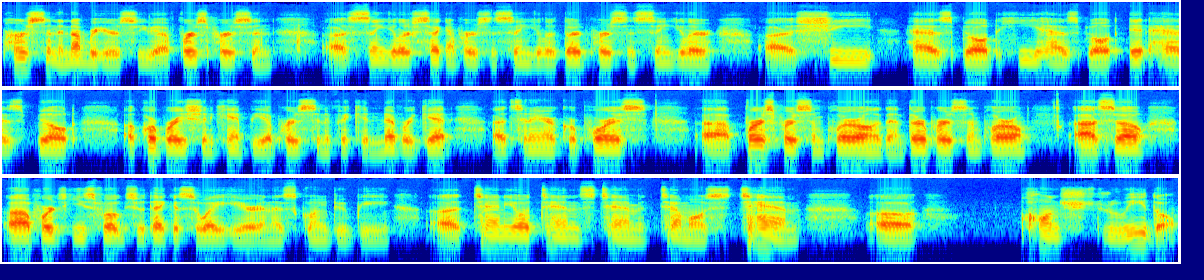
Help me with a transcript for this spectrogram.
person and number here. So you have first person uh, singular, second person singular, third person singular, uh, she has built, he has built, it has built. A corporation can't be a person if it can never get a tenere corporis. Uh, first person plural and then third person plural. Uh, so uh, Portuguese folks will take us away here, and it's going to be uh, tenho, tens, tem, temos, tem, uh, construído.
